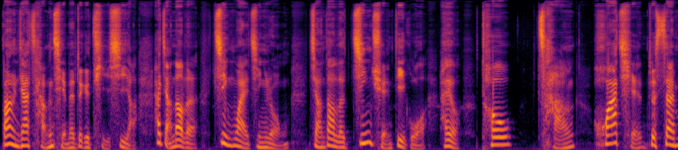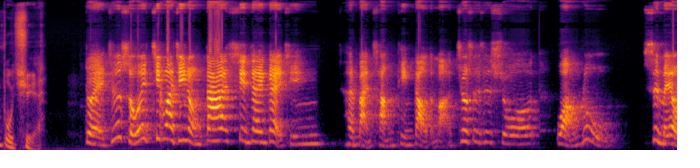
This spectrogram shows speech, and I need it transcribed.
帮人家藏钱的这个体系啊。他讲到了境外金融。讲到了金权帝国，还有偷藏花钱这三部曲。对，就是所谓境外金融，大家现在应该已经很蛮常听到的嘛。就是是说，网络是没有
